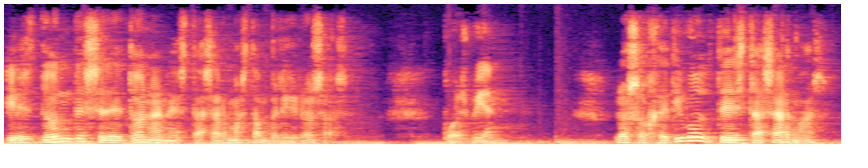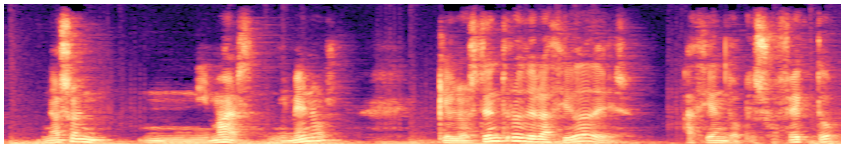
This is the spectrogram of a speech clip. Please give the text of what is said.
es dónde se detonan estas armas tan peligrosas. Pues bien, los objetivos de estas armas no son ni más ni menos que los centros de las ciudades, haciendo que su efecto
